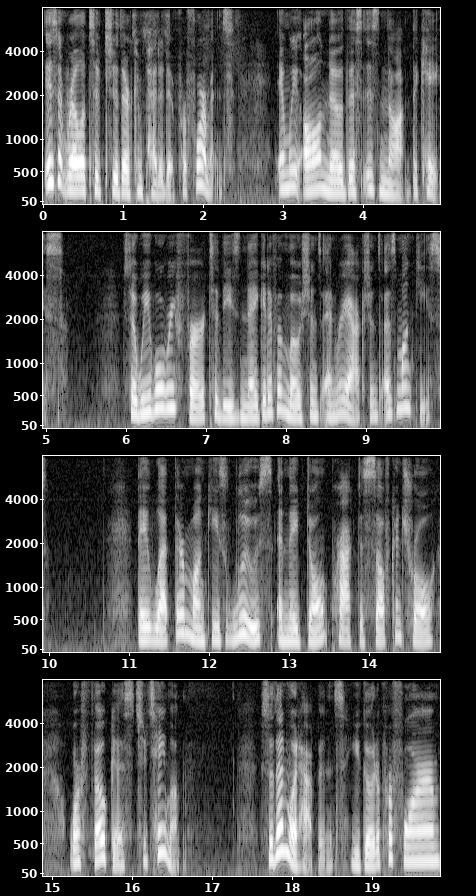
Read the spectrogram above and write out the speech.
isn't relative to their competitive performance. And we all know this is not the case. So we will refer to these negative emotions and reactions as monkeys. They let their monkeys loose and they don't practice self control or focus to tame them. So then what happens? You go to perform,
